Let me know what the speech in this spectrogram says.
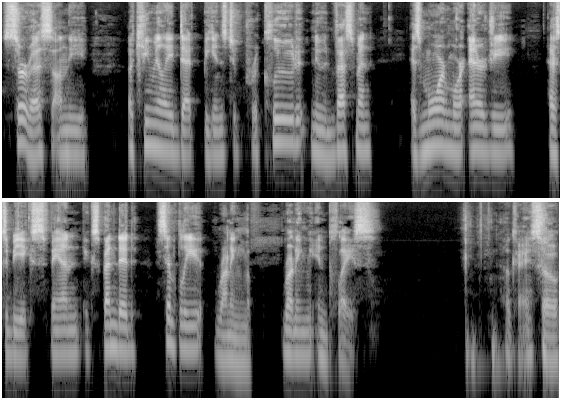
service on the accumulated debt begins to preclude new investment as more and more energy has to be expand expended simply running running in place. Okay, so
